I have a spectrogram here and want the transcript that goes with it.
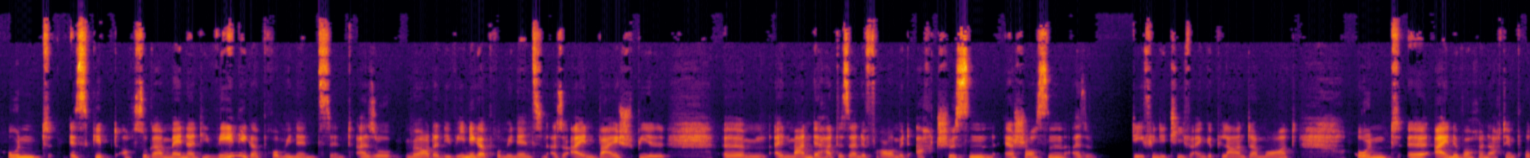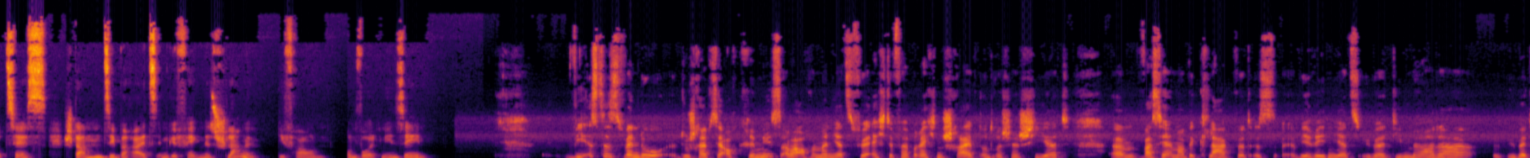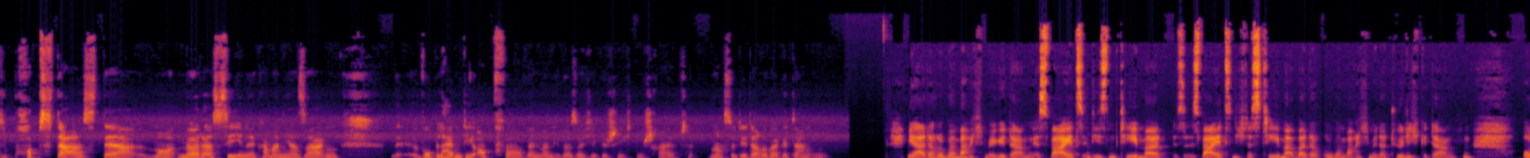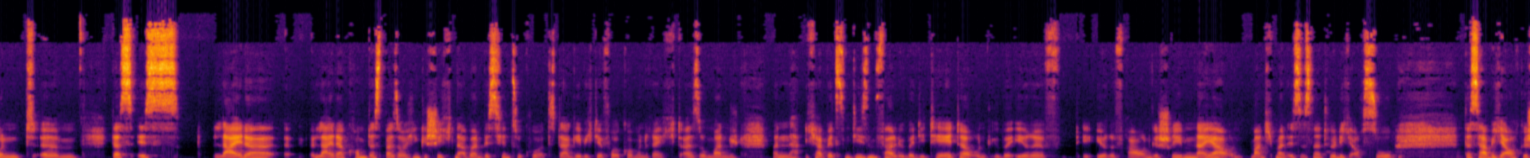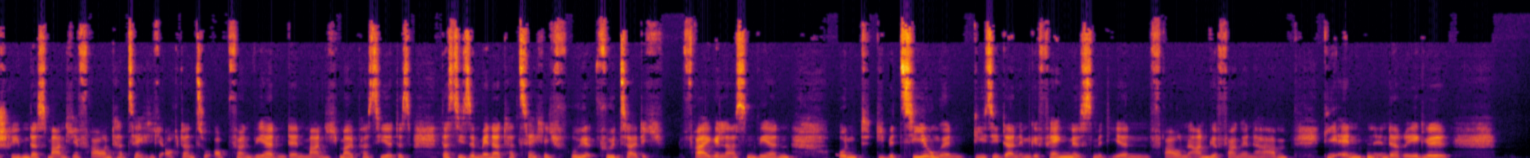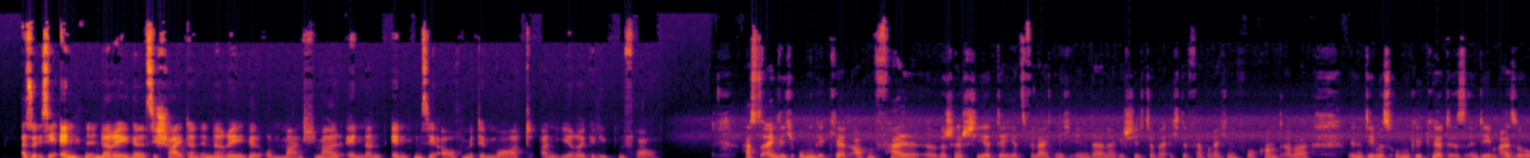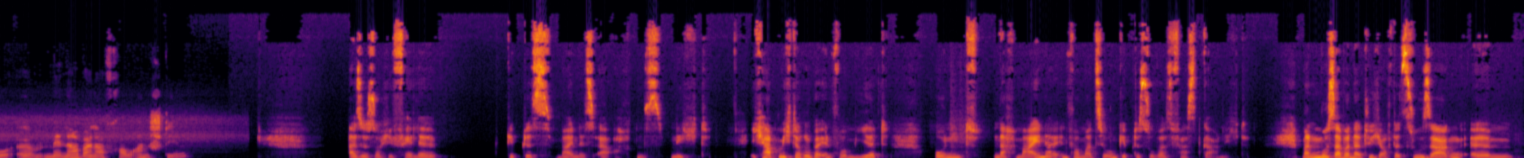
Und es gibt auch sogar Männer, die weniger prominent sind, also Mörder, die weniger prominent sind. Also ein Beispiel, ähm, ein Mann, der hatte seine Frau mit acht Schüssen erschossen, also definitiv ein geplanter Mord. Und äh, eine Woche nach dem Prozess standen sie bereits im Gefängnis Schlange, die Frauen, und wollten ihn sehen. Wie ist es, wenn du, du schreibst ja auch Krimis, aber auch wenn man jetzt für echte Verbrechen schreibt und recherchiert, ähm, was ja immer beklagt wird, ist, wir reden jetzt über die Mörder, über die Popstars der Mörderszene, kann man ja sagen. Wo bleiben die Opfer, wenn man über solche Geschichten schreibt? Machst du dir darüber Gedanken? Ja, darüber mache ich mir Gedanken. Es war jetzt in diesem Thema, es, war jetzt nicht das Thema, aber darüber mache ich mir natürlich Gedanken. Und ähm, das ist leider, leider kommt das bei solchen Geschichten aber ein bisschen zu kurz. Da gebe ich dir vollkommen recht. Also man, man, ich habe jetzt in diesem Fall über die Täter und über ihre, ihre Frauen geschrieben. Naja, und manchmal ist es natürlich auch so, das habe ich auch geschrieben, dass manche Frauen tatsächlich auch dann zu Opfern werden. Denn manchmal passiert es, dass diese Männer tatsächlich früh, frühzeitig freigelassen werden und die Beziehungen, die sie dann im Gefängnis mit ihren Frauen angefangen haben, die enden in der Regel also sie enden in der Regel, sie scheitern in der Regel und manchmal enden, enden sie auch mit dem Mord an ihrer geliebten Frau. Hast du eigentlich umgekehrt auch einen Fall recherchiert, der jetzt vielleicht nicht in deiner Geschichte bei echte Verbrechen vorkommt, aber in dem es umgekehrt ist, in dem also ähm, Männer bei einer Frau anstehen? Also solche Fälle gibt es meines Erachtens nicht. Ich habe mich darüber informiert und nach meiner Information gibt es sowas fast gar nicht. Man muss aber natürlich auch dazu sagen, ähm,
